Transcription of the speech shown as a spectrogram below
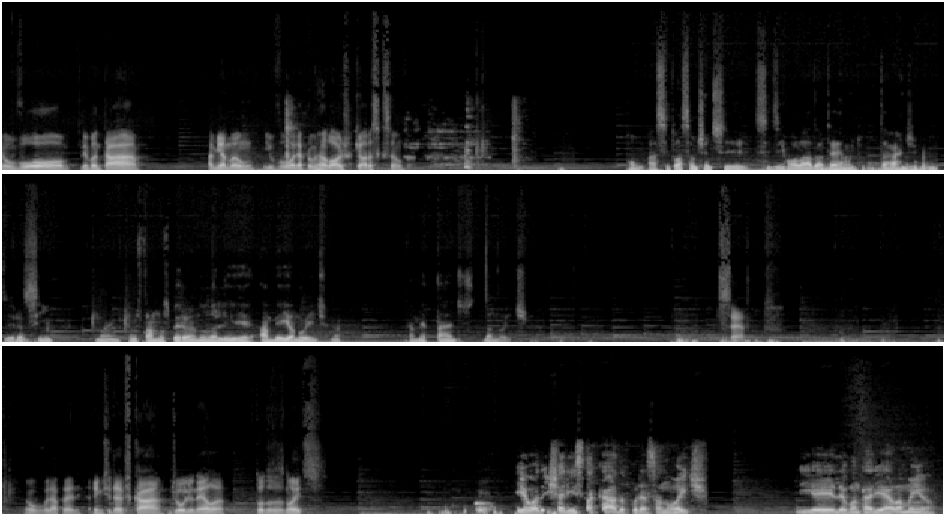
Eu vou levantar a minha mão e vou olhar para o meu relógio. Que horas que são? Bom, a situação tinha se, se desenrolado até muito tarde, vamos dizer assim. Né? Então estávamos esperando ali a meia-noite, né? A metade da noite. Certo. Eu vou olhar para ele. A gente deve ficar de olho nela todas as noites? Eu a deixaria estacada por essa noite e eh, levantaria ela amanhã.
